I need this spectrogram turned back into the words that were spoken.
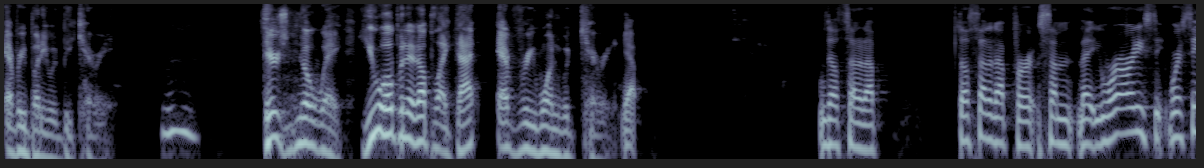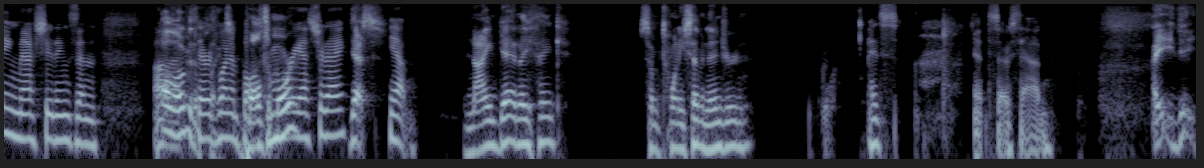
everybody would be carrying. Mhm. There's no way. You open it up like that, everyone would carry. Yep. They'll set it up. They'll set it up for some. That we're already see, we're seeing mass shootings and uh, All over the There's place. one in Baltimore, Baltimore? yesterday. Yes. Yep. Nine dead, I think. Some 27 injured. It's it's so sad. I,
